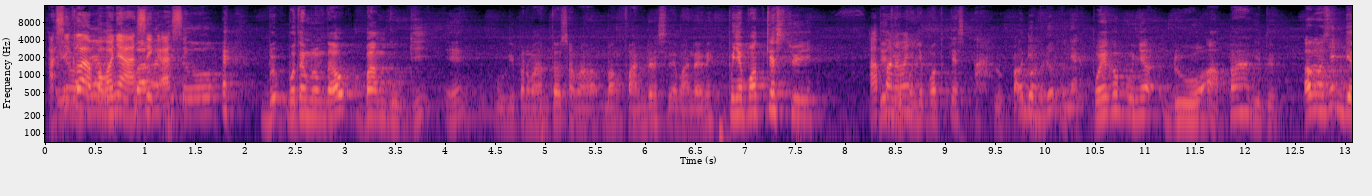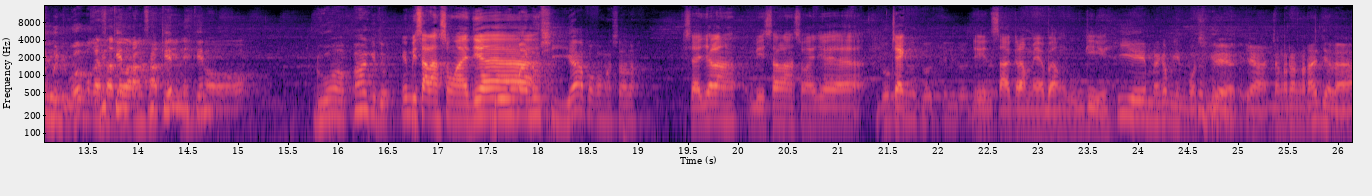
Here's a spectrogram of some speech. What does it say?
asik Iya, lah maksudnya pokoknya asik asik gitu. Eh, bu- buat yang belum tahu, Bang Gugi, ya, Gugi Permanto sama Bang Vander, Vander ini punya podcast cuy. Apa dia juga namanya? punya podcast. Ah, lupa. Oh dia berdua punya? Pokoknya kan punya duo apa gitu. Oh maksudnya dia berdua bukan Bikin, satu orang satu bikin, ini? bikin. Oh. Duo apa gitu. ini bisa langsung aja Duo manusia apa kalau nggak salah. bisa aja lang bisa langsung aja cek gokil, gokil. di Instagramnya Bang Gugi ya. Iya, mereka bikin podcast juga ya. Ya, denger-denger aja lah.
